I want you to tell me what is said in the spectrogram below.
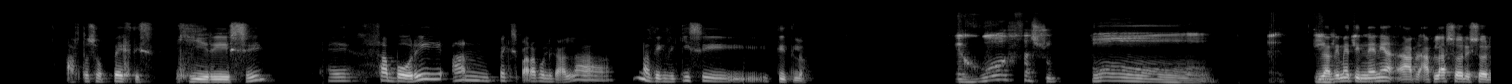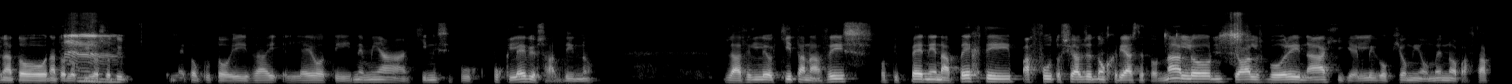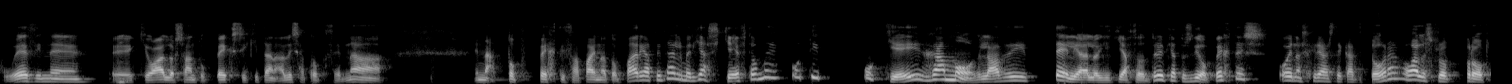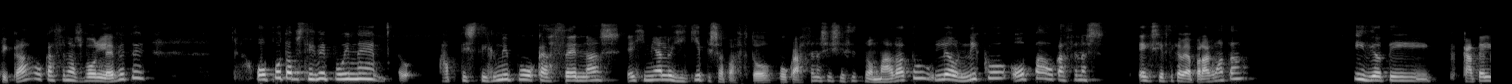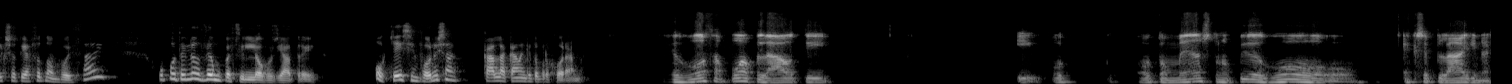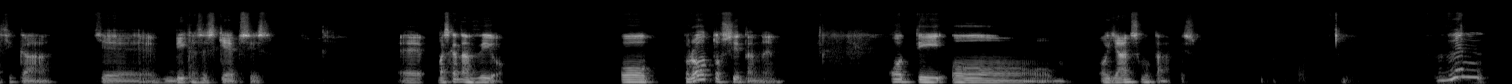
αυτός ο παίχτης γυρίσει, ε, θα μπορεί, αν παίξει πάρα πολύ καλά, να διεκδικήσει τίτλο. Εγώ θα σου πω... Ε, δηλαδή με την έννοια, απλά sorry, sorry να το, να το ολοκληρώσω, ότι με το που το είδα λέω ότι είναι μια κίνηση που, που κλέβει ο Σαντίνο Δηλαδή, λέω, κοίτα να δεις ότι παίρνει ένα παίχτη, αφού ούτως ή άλλως δεν τον χρειάζεται τον άλλον, και ο άλλος μπορεί να έχει και λίγο πιο μειωμένο από αυτά που έδινε. Ε, και ο άλλος, αν του παίξει, κοίτα να δεις από το πουθενά, ένα top παίχτη θα πάει να το πάρει. Από την άλλη μεριά, σκέφτομαι ότι, ok, okay, γαμώ. Δηλαδή, τέλεια λογική αυτό το τρίτο για τους δύο παίχτες. Ο ένας χρειάζεται κάτι τώρα, ο άλλος προ, προοπτικά, ο καθένας βολεύεται. Οπότε, από τη στιγμή που είναι από τη στιγμή που ο καθένας έχει μια λογική πίσω από αυτό, που ο καθένας έχει σκεφτεί την ομάδα του, λέω Νίκο, όπα, ο καθένας έχει σκεφτεί κάποια πράγματα, είδε ότι κατέληξε ότι αυτό τον βοηθάει, οπότε λέω δεν μου πέφτει λόγος για trade. Ok, okay, συμφωνήσαν, καλά κάναν και το προχωράμε. Εγώ θα πω απλά ότι ο, ο τομέας στον οποίο εγώ εξεπλάγινα αρχικά και μπήκα σε σκέψεις ε, βασικά ήταν δύο. Ο πρώτος ήταν ότι ο, ο Γιάννης Μουτάφης δεν,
